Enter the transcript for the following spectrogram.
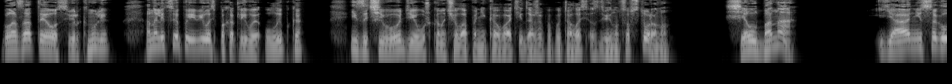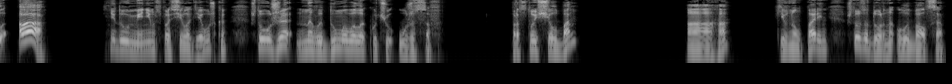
Глаза Тео сверкнули, а на лице появилась похотливая улыбка, из-за чего девушка начала паниковать и даже попыталась сдвинуться в сторону. «Щелбана!» «Я не согла... А!» — с недоумением спросила девушка, что уже навыдумывала кучу ужасов. «Простой щелбан?» «Ага», — кивнул парень, что задорно улыбался.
